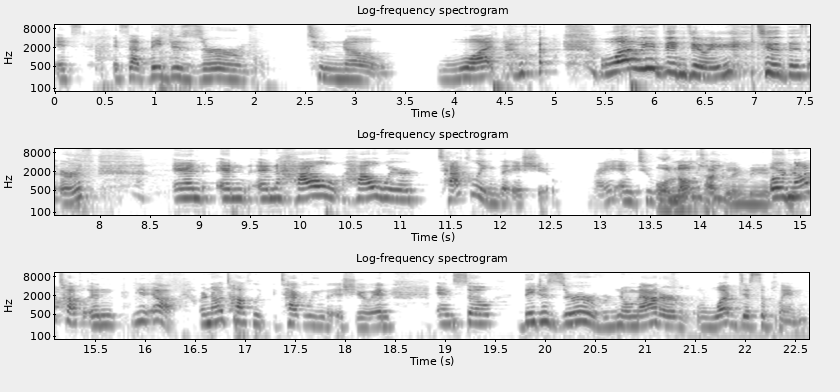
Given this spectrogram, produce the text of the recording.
It's it's that they deserve to know what what we've been doing to this earth and and and how how we're tackling the issue right? And to or really, not tackling the issue. or not tackling yeah or not tackling tackling the issue. And and so they deserve no matter what discipline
